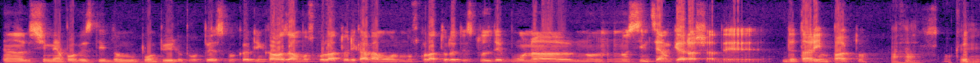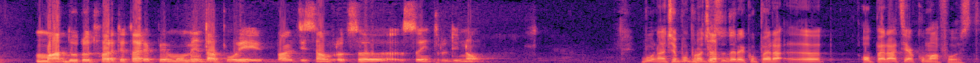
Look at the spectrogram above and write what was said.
Uh, Și mi-a povestit domnul Pompiliu Popescu că din cauza musculaturii, că aveam o musculatură destul de bună, nu, nu simțeam chiar așa de, de tare impactul. aha, ok. M-a durut foarte tare pe moment, apoi am zis, am vrut să, să intru din nou. Bun, a început procesul de recuperare. Operația cum a fost?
